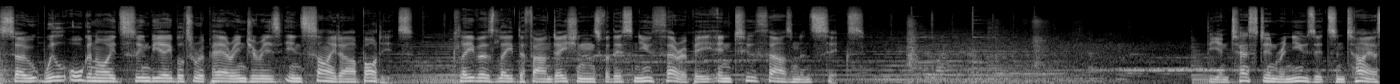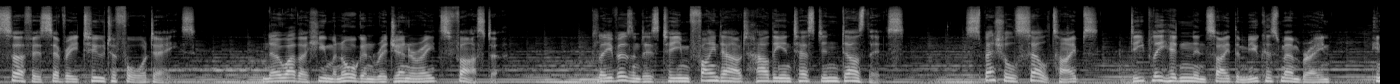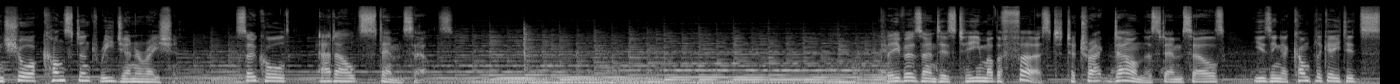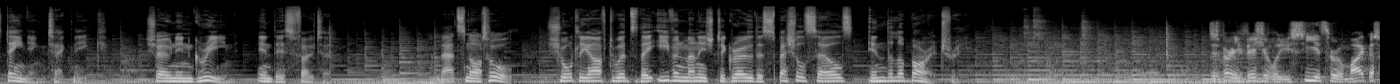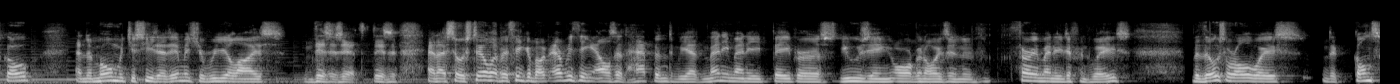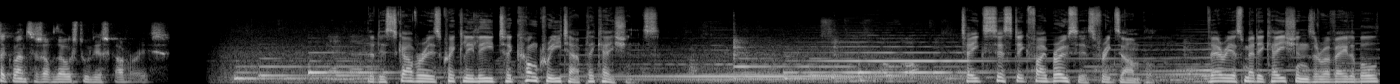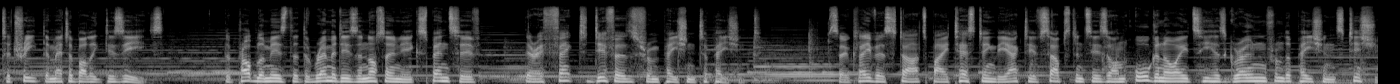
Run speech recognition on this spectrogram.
So, will organoids soon be able to repair injuries inside our bodies? Clevers laid the foundations for this new therapy in 2006. The intestine renews its entire surface every two to four days. No other human organ regenerates faster. Clevers and his team find out how the intestine does this. Special cell types, deeply hidden inside the mucous membrane, ensure constant regeneration so-called adult stem cells. Clevers and his team are the first to track down the stem cells using a complicated staining technique, shown in green in this photo. And that's not all. Shortly afterwards, they even managed to grow the special cells in the laboratory. It's very visual. You see it through a microscope, and the moment you see that image, you realize this is it. This is, and I so still, if I think about everything else that happened, we had many, many papers using organoids in very many different ways, but those were always the consequences of those two discoveries. The discoveries quickly lead to concrete applications. Take cystic fibrosis, for example. Various medications are available to treat the metabolic disease. The problem is that the remedies are not only expensive, their effect differs from patient to patient. So Clevers starts by testing the active substances on organoids he has grown from the patient's tissue.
